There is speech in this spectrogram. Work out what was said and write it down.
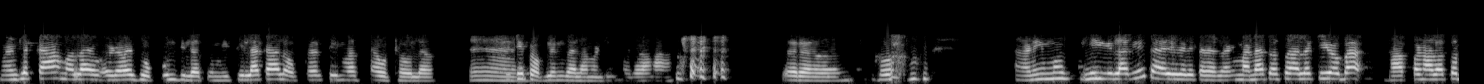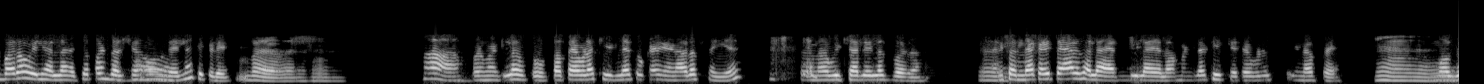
म्हटलं का मला एवढा वेळ झोपून दिलं तुम्ही? तिला का लवकर तीन वाजता उठवलं? हा. किती प्रॉब्लेम झाला म्हटलं सगळा हा. तर हो. आणि मग मी लागली तयारी वगैरे करायला. आणि मनात असं आलं की बाबा हा पण आला तर बरं होईल ह्याला. ह्याचं पण दर्शन हो. होऊन जाईल ना तिकडे. बरोबर हा. हा पण म्हटलं तो आता एवढा चिडलाय तो काही येणारच नाहीये. तर न विचारलेलंच बरं. आणि संध्याकाळी तयार झाला ऍप दिला याला. म्हटलं ठीक आहे तेवढंच इनफ आहे. हा. मग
